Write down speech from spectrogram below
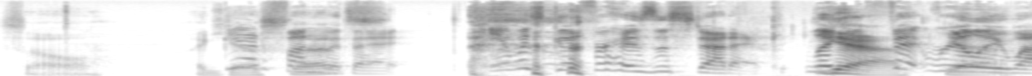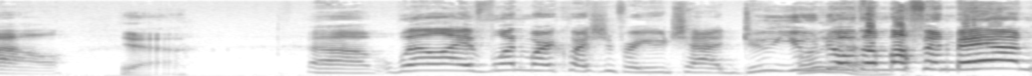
So I He guess had fun with it. It was good for his aesthetic. Like Yeah, it fit really yeah. well. Yeah. Um, well, I have one more question for you, Chad. Do you Oh, know yeah. the Muffin Man?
